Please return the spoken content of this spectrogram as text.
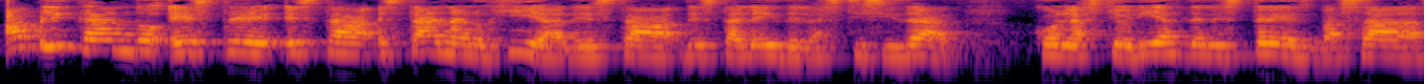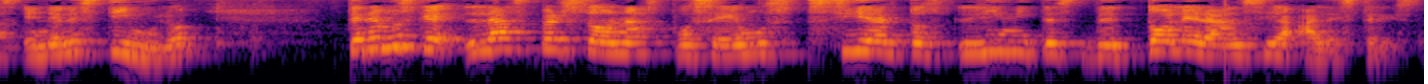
Aplicando este, esta, esta, analogía de esta, de esta ley de elasticidad con las teorías del estrés basadas en el estímulo, tenemos que las personas poseemos ciertos límites de tolerancia al estrés,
